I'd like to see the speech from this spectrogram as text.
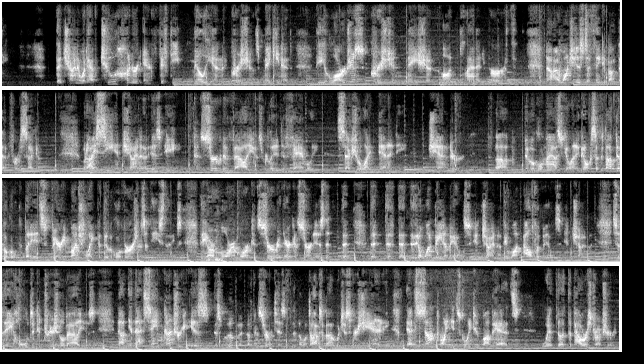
that China would have 250 million Christians, making it the largest Christian nation on planet Earth. Now, I want you just to think about that for a second. What I see in China is a conservative values related to family, sexual identity, gender, um, biblical masculinity. They don't accept it's not biblical, but it's very much like the biblical versions of these things. They are more and more conservative. Their concern is that that, that, that, that they don't want beta males in China. They want alpha males in China. So they hold to traditional values. Now, in that same country is this movement of conservatism that no one talks about, which is Christianity. At some point, it's going to bump heads with the, the power structure.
